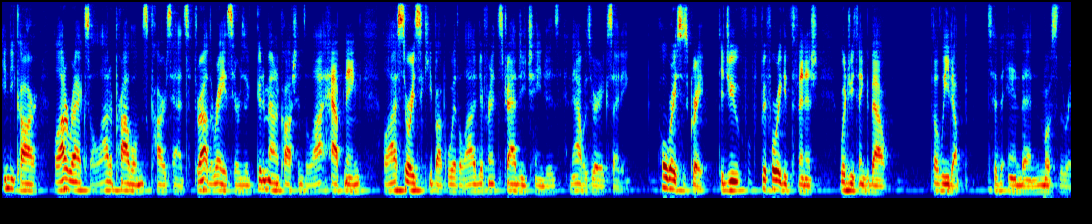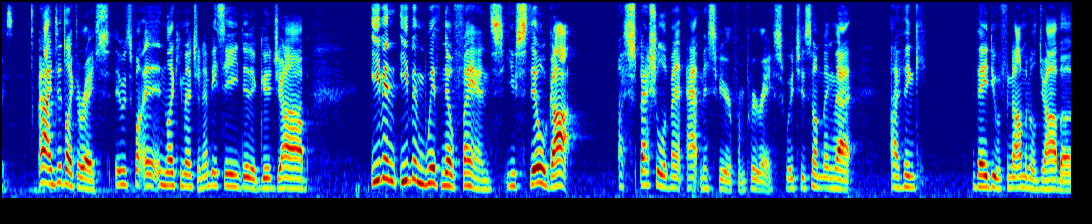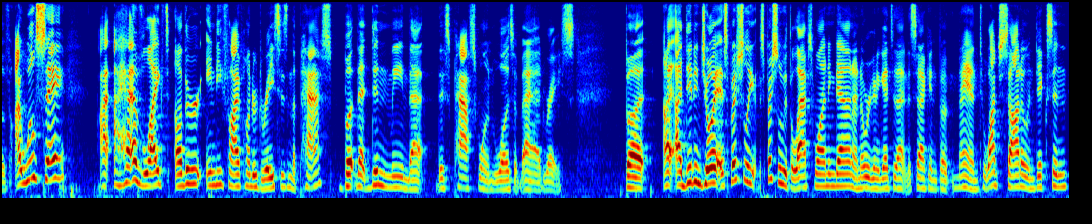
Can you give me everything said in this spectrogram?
IndyCar, a lot of wrecks, a lot of problems cars had. So throughout the race, there was a good amount of cautions, a lot happening, a lot of stories to keep up with, a lot of different strategy changes, and that was very exciting. Whole race is great. Did you, before we get to the finish, what did you think about the lead up to the and then most of the race? I did like the race. It was fun, and like you mentioned, NBC did a good job. Even even with no fans, you still got a special event atmosphere from pre-race, which is something that I think they do a phenomenal job of. I will say, I, I have liked other Indy 500 races in the past, but that didn't mean that this past one was a bad race. But I, I did enjoy it, especially especially with the laps winding down. I know we're gonna get to that in a second, but man, to watch Sato and Dixon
